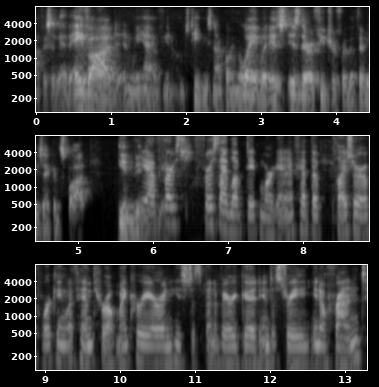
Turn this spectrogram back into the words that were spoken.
obviously we have avod and we have you know tv's not going away but is is there a future for the 30 second spot in video yeah games. first first i love dave morgan i've had the pleasure of working with him throughout my career and he's just been a very good industry you know friend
